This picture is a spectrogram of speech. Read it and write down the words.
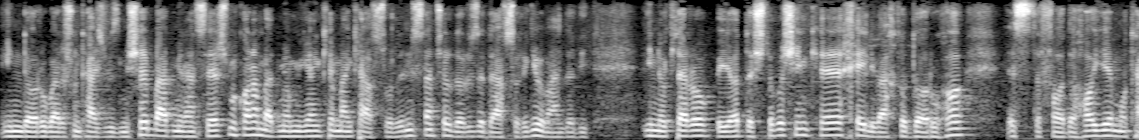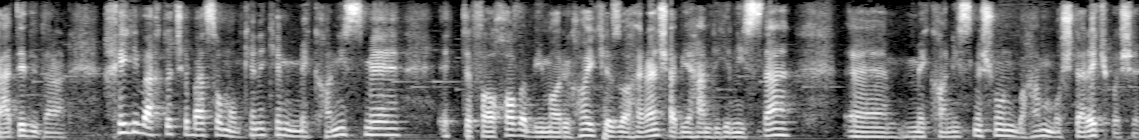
این دارو براشون تجویز میشه بعد میرن سرچ می‌کنن بعد میان میگن که من که افسرده نیستم چرا دارو ضد افسردگی به من دادید؟ این نکته رو به یاد داشته باشیم که خیلی وقتا داروها استفاده های متعددی دارن. خیلی وقتا چه بسا ممکنه که مکانیسم اتفاقها و بیماری هایی که ظاهرا شبیه همدیگه نیستن مکانیسمشون با هم مشترک باشه.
